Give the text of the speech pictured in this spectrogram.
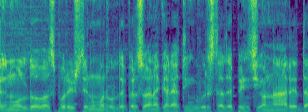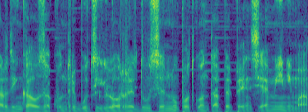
În Moldova sporește numărul de persoane care ating vârsta de pensionare, dar din cauza contribuțiilor reduse nu pot conta pe pensia minimă.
